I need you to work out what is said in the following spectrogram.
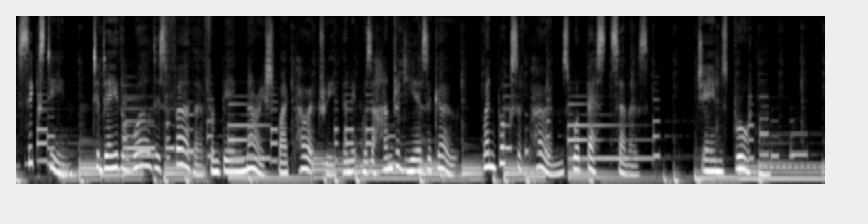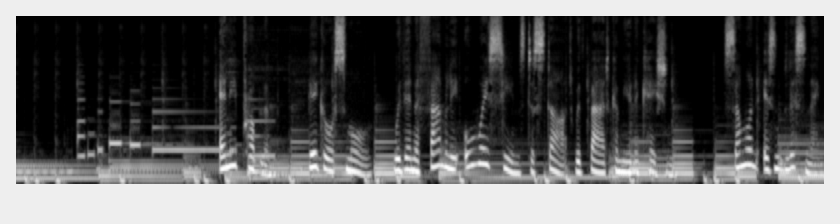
16. Today the world is further from being nourished by poetry than it was a hundred years ago, when books of poems were bestsellers. James Broughton. Any problem, big or small, within a family always seems to start with bad communication. Someone isn't listening.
